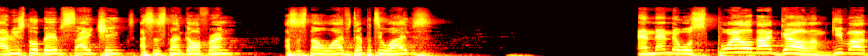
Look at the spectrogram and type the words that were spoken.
aristo babes, side chicks, assistant girlfriend, assistant wives, deputy wives, and then they will spoil that girl and give her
